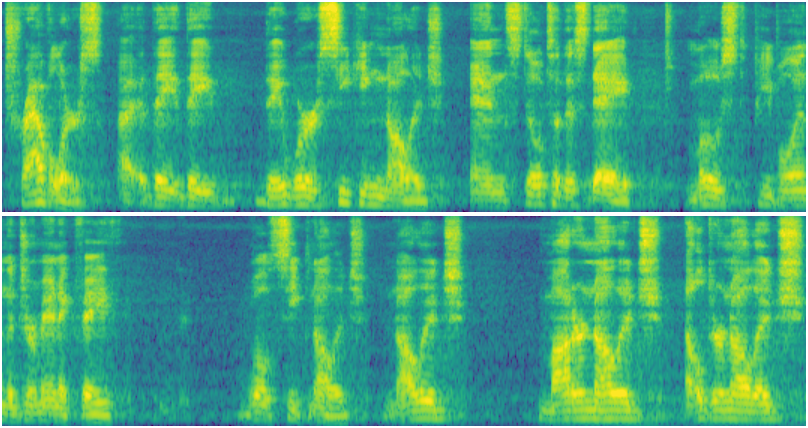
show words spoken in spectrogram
travelers. Uh, they they they were seeking knowledge, and still to this day, most people in the Germanic faith will seek knowledge. Knowledge, modern knowledge, elder knowledge,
